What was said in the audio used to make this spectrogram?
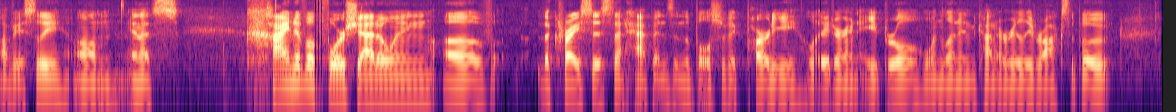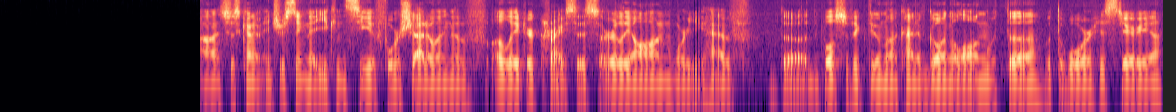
obviously. Um, and that's kind of a foreshadowing of the crisis that happens in the Bolshevik Party later in April when Lenin kind of really rocks the boat. Uh, it's just kind of interesting that you can see a foreshadowing of a later crisis early on, where you have the, the Bolshevik Duma kind of going along with the with the war hysteria.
